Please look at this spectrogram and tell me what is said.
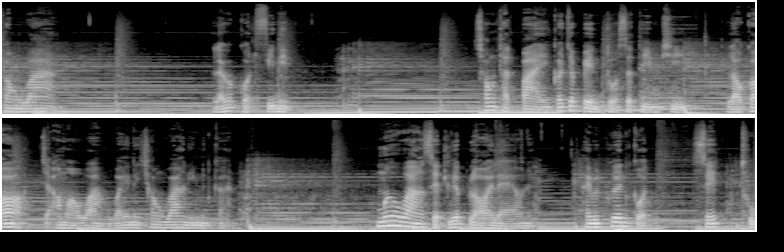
ช่องว่าง แล้วก็กด Finish ช่องถัดไปก็จะเป็นตัว Stream Key เราก็จะเอามาวางไว้ในช่องว่างนี้เหมือนกัน เมื่อวางเสร็จเรียบร้อยแล้วเนี่ยให้เพื่อนๆกด Set to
